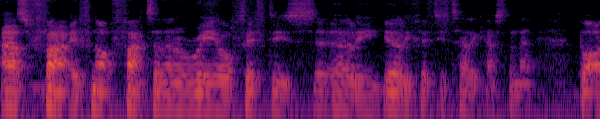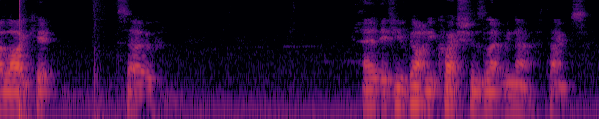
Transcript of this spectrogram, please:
as fat, if not fatter, than a real 50s, early early 50s Telecaster neck. But I like it. So, uh, if you've got any questions, let me know. Thanks.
